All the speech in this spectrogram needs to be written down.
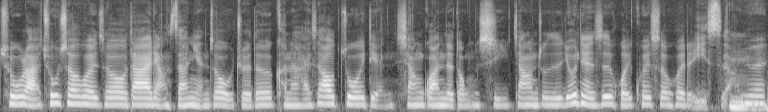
出来出社会之后，大概两三年之后，我觉得可能还是要做一点相关的东西，这样就是有点是回馈社会的意思啊。因为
